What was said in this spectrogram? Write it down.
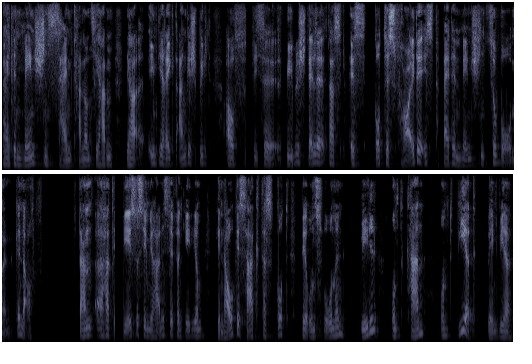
bei den Menschen sein kann. Und Sie haben ja indirekt angespielt auf diese Bibelstelle, dass es Gottes Freude ist, bei den Menschen zu wohnen. Genau. Dann äh, hat Jesus im Johannesevangelium genau gesagt, dass Gott bei uns wohnen will und kann und wird, wenn wir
